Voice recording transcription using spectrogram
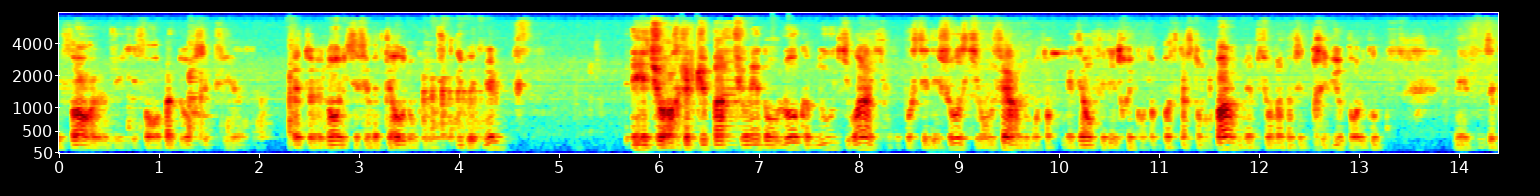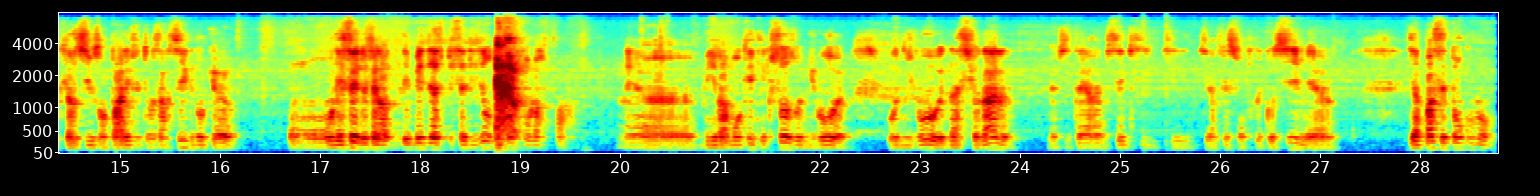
Il est fort, euh, il est fort au pas d'ours, et puis euh, en fait, euh, non, il s'est fait mettre KO, donc euh, il doit être nul. Et tu vas avoir quelques passionnés dans l'eau comme nous qui, voilà, qui vont poster des choses, qui vont le faire. Nous, en tant que médias, on fait des trucs, en tant que podcast, on en parle, même si on n'a pas fait de preview pour le coup. Mais vous êtes là aussi, vous en parlez, faites vos articles. Donc, euh, on, essaye de faire. Les médias spécialisés, en tout cas, font leur part. Mais, euh, mais il va manquer quelque chose au niveau, euh, au niveau national, même si tu as RMC qui, qui, a fait son truc aussi, mais euh, il n'y a pas cet engouement.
